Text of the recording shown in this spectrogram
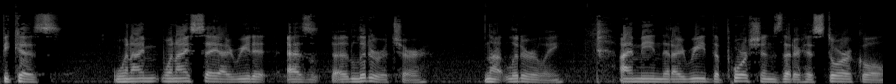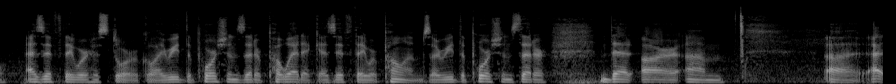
because when I when I say I read it as literature, not literally, I mean that I read the portions that are historical as if they were historical. I read the portions that are poetic as if they were poems. I read the portions that are that are. Um, uh,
